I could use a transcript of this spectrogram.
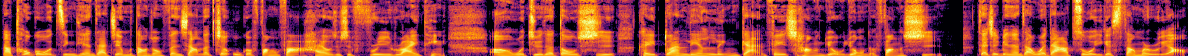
那透过我今天在节目当中分享的这五个方法，还有就是 free writing，嗯、我觉得都是可以锻炼灵感非常有用的方式。在这边呢，再为大家做一个 summary 啊。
